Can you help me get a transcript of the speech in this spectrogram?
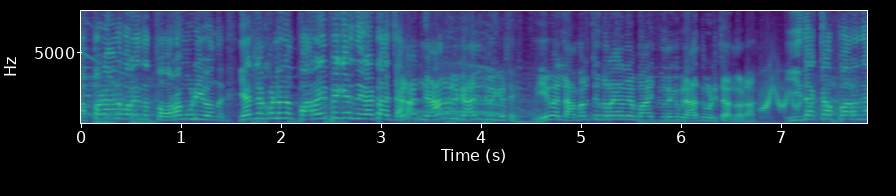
അപ്പോഴാണ് പറയുന്നത് തുറമുടി വന്ന്. എന്നെ കൊണ്ടൊന്നും പറയിപ്പിക്കരുത് കേട്ടാച്ചാ എടാ ഞാനൊരു കാര്യം ചോദിക്കട്ടെ? നീ വല്ല അമർച്ചിത്രയാതെ വായിച്ച് നിനക്ക് ഭ്രാന്ത് പിടിച്ചാന്നോടാ? ഇതൊക്കെ പറഞ്ഞ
